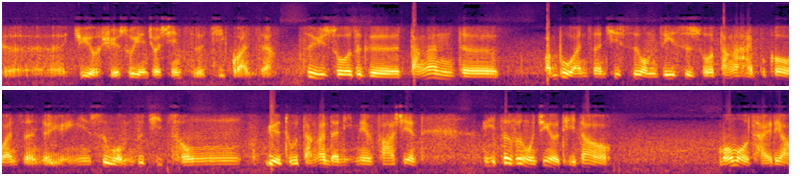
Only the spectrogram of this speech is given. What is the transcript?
个具有学术研究性质的机关这样。至于说这个档案的完不完整，其实我们这一次说档案还不够完整的原因，是我们自己从阅读档案的里面发现，诶，这份文件有提到某某材料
